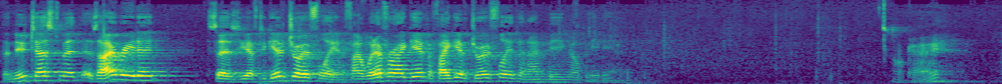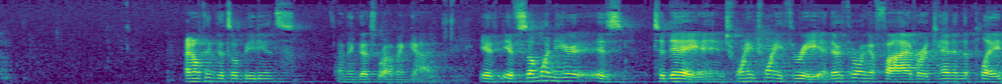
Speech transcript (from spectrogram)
The New Testament, as I read it, says you have to give joyfully. And if I whatever I give, if I give joyfully, then I'm being obedient. Okay. I don't think that's obedience. I think that's robbing God. If, if someone here is today in 2023 and they're throwing a 5 or a 10 in the plate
